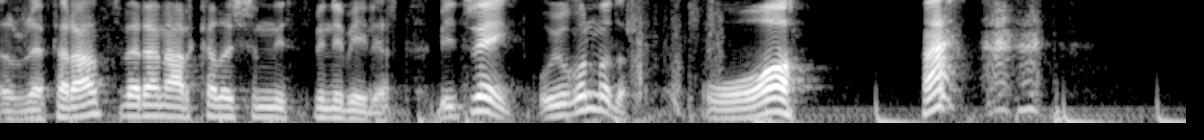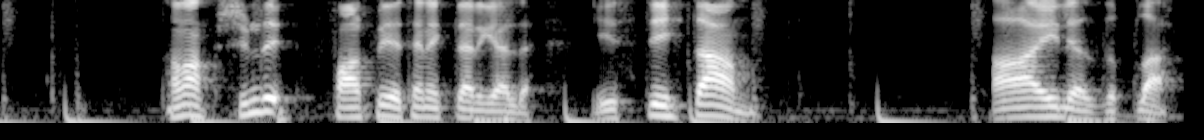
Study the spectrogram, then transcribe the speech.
referans veren arkadaşının ismini belirt. Bitrain uygun mudur? Oh. Hah. Tamam şimdi farklı yetenekler geldi. İstihdam. Aile zıpla.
